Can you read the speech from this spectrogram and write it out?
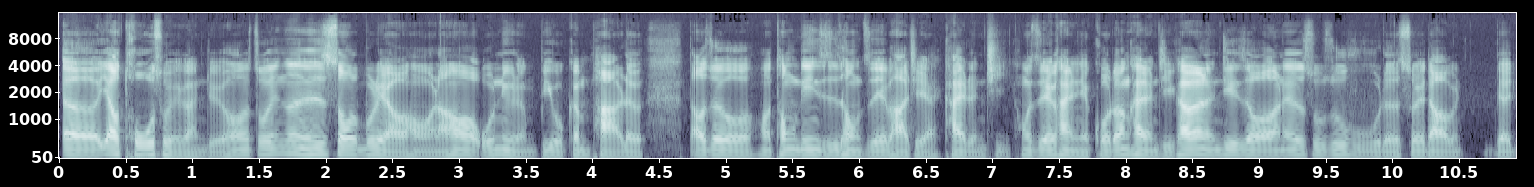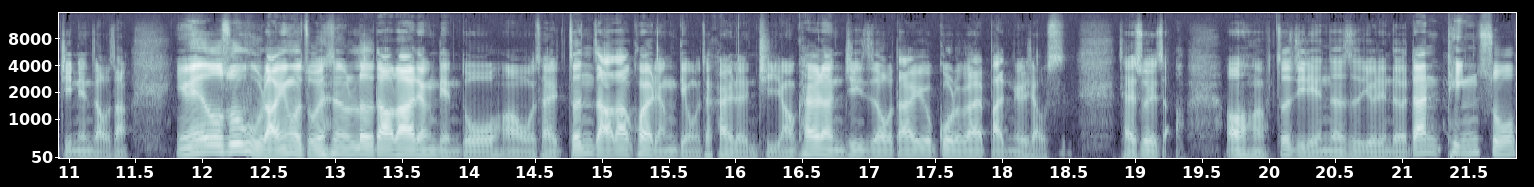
呃，要脱水的感觉，然后昨天真的是受不了哈，然后我女人比我更怕热，到最后我痛定思痛，直接爬起来开冷气，我直接开冷气，果断开冷气，开完冷气之后，那个舒舒服服的睡到呃今天早上，因为都舒服了，因为昨天真的热到大概两点多啊，我才挣扎到快两点我才开冷气，然后开冷气之后大概又过了大概半个小时才睡着，哦，这几天真是有点热，但听说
